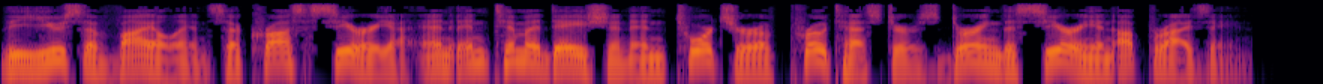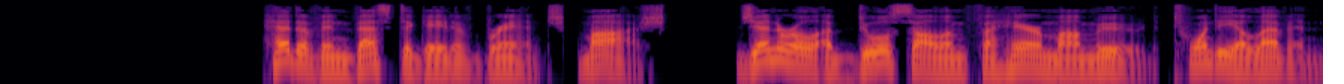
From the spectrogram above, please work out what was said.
the use of violence across Syria and intimidation and torture of protesters during the Syrian uprising. Head of Investigative Branch, MASH. General Abdulsalam Faher Mahmoud 2011,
